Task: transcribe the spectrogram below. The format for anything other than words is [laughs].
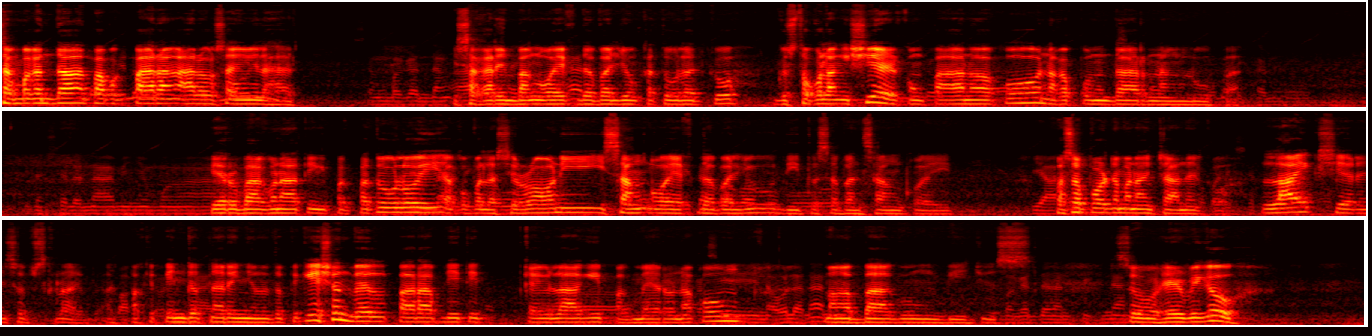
Isang maganda papagparang araw sa inyo lahat. Isa ka rin bang OFW yung katulad ko? Gusto ko lang i-share kung paano ako nakapundar ng lupa. Pero bago natin ipagpatuloy, ako pala si Ronnie, isang OFW dito sa bansang Kuwait. Pasupport naman ang channel ko. Like, share, and subscribe. At pakipindot na rin yung notification bell para updated kayo lagi pag meron akong mga bagong videos. So, here we go.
